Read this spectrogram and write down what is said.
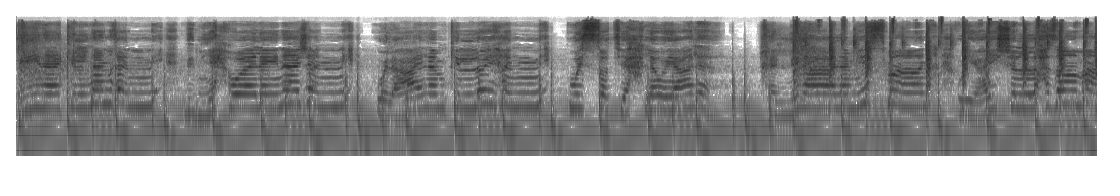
خلينا كلنا نغني دنيا حوالينا خلي العالم يسمعنا ويعيش اللحظة معنا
